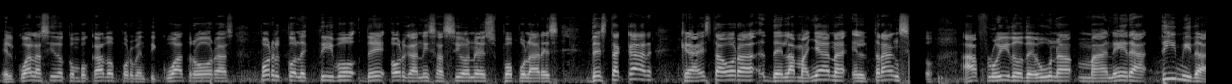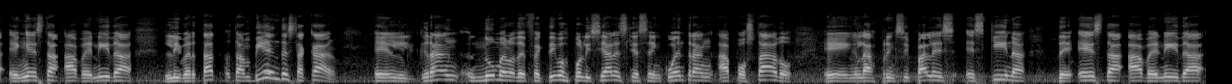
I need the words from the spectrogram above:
el cual ha sido convocado por 24 horas por el colectivo de organizaciones populares. Destacar que a esta hora de la mañana el tránsito ha fluido de una manera tímida en esta avenida Libertad. También destacar el gran número de efectivos policiales que se encuentran apostados en las principales esquinas de esta avenida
